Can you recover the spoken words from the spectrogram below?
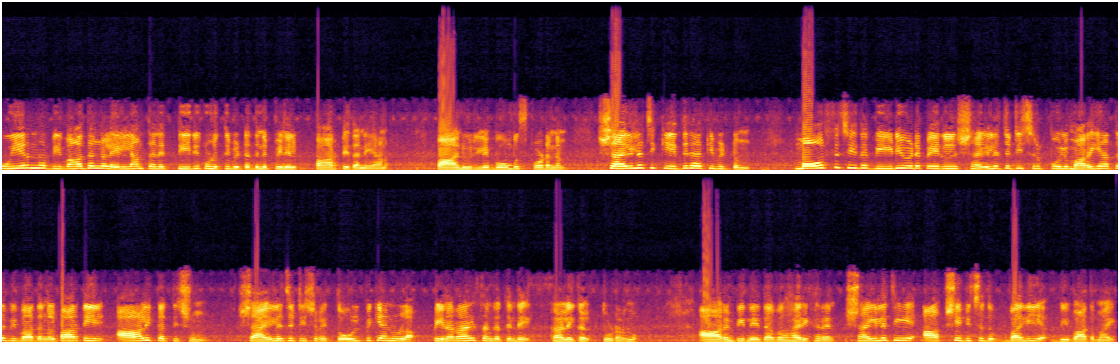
ഉയർന്ന വിവാദങ്ങളെല്ലാം തന്നെ തിരികൊളുത്തിവിട്ടതിന് പിന്നിൽ പാർട്ടി തന്നെയാണ്. പാനൂരിലെ ബോംബ് സ്ഫോടനം ശൈലജയ്ക്ക് എതിരാക്കി വിട്ടും. മോർഫ് ചെയ്ത വീഡിയോയുടെ പേരിൽ ശൈലജ ടീച്ചർ പോലും അറിയാത്ത വിവാദങ്ങൾ പാർട്ടിയിൽ ആളിക്കത്തിച്ചും. ശൈലജ ടീച്ചറെ തോൽപ്പിക്കാനുള്ള പിണറായി സംഘത്തിന്റെ കളികൾ തുടർന്നു. ആർ എം പി നേതാവ് ഹരിഹരൻ ശൈലജയെ ആക്ഷേപിച്ചത് വലിയ വിവാദമായി.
